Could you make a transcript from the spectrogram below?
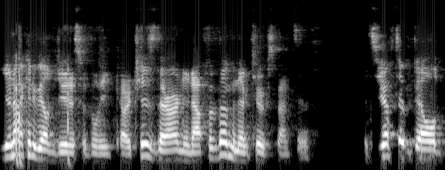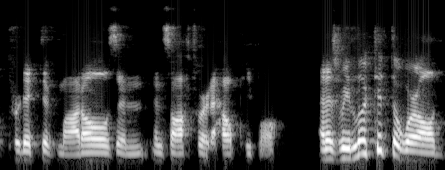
you're not going to be able to do this with elite coaches. There aren't enough of them and they're too expensive. so you have to build predictive models and, and software to help people. And as we looked at the world,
